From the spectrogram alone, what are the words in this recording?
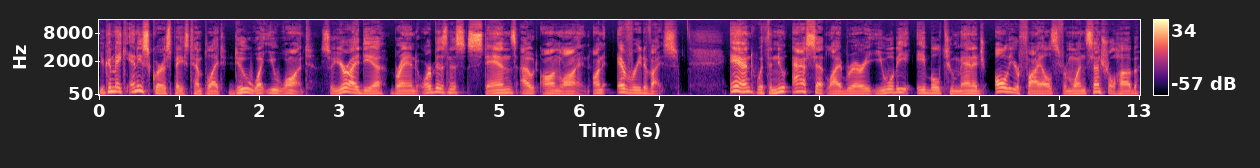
You can make any Squarespace template do what you want, so your idea, brand, or business stands out online on every device. And with the new asset library, you will be able to manage all your files from one central hub,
